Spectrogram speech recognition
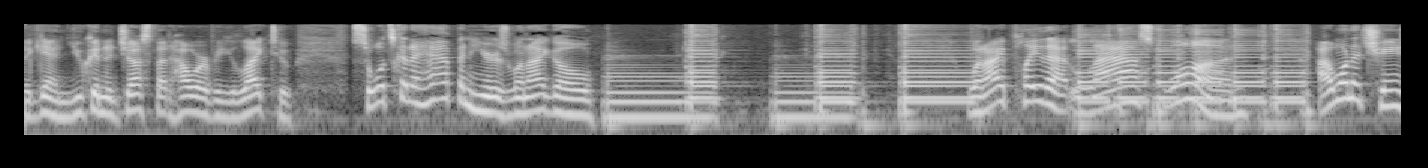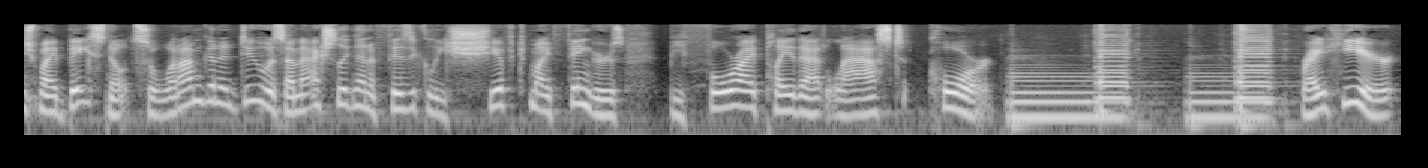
But again, you can adjust that however you like to. So what's going to happen here is when I go, when I play that last one, I want to change my bass note. So what I'm going to do is I'm actually going to physically shift my fingers before I play that last chord. Right here,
